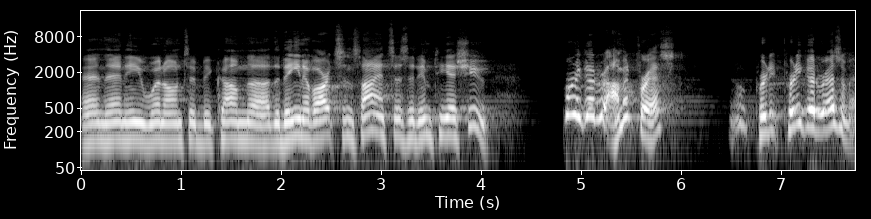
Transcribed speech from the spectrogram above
and then he went on to become uh, the dean of arts and sciences at MTSU. Pretty good. I'm impressed. You know, pretty pretty good resume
